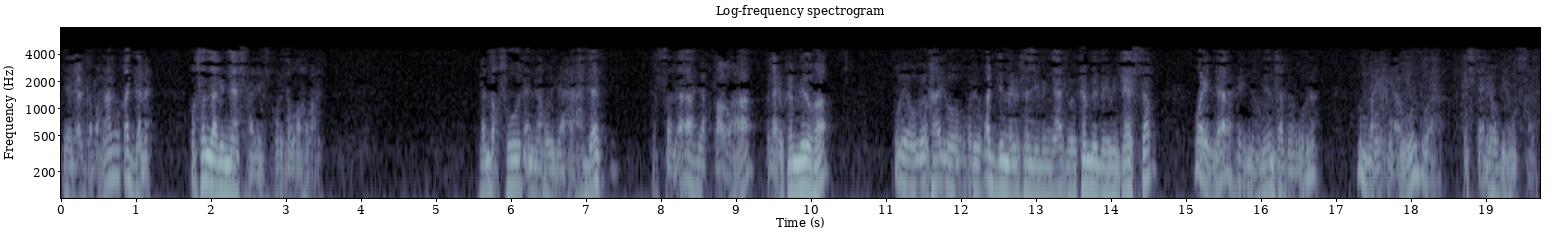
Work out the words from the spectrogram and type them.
بيد عبد الرحمن وقدمه وصلى بالناس عليه رضي الله عنه. فالمقصود أنه إذا أحدث في الصلاة يقطعها ولا يكملها ويقدم من يصلي بالناس ويكمل به من تيسر وإلا فإنهم ينتظرونه ثم يعود ويستأنف بهم الصلاة.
